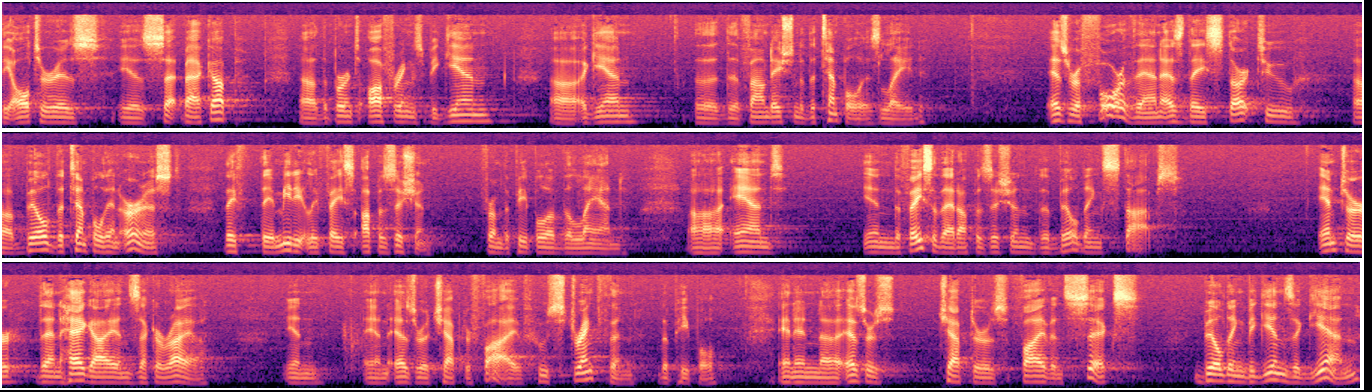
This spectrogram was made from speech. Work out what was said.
The altar is, is set back up, uh, the burnt offerings begin. Uh, again, the, the foundation of the temple is laid. Ezra 4, then, as they start to uh, build the temple in earnest, they, they immediately face opposition from the people of the land. Uh, and in the face of that opposition, the building stops. Enter then Haggai and Zechariah in in Ezra chapter 5 who strengthen the people. And in uh, Ezra's chapters 5 and 6, building begins again,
